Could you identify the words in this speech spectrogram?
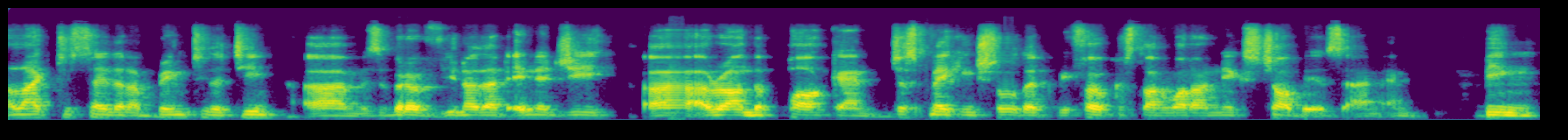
I like to say that I bring to the team um, is a bit of you know that energy uh, around the park and just making sure that we focused on what our next job is and, and being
